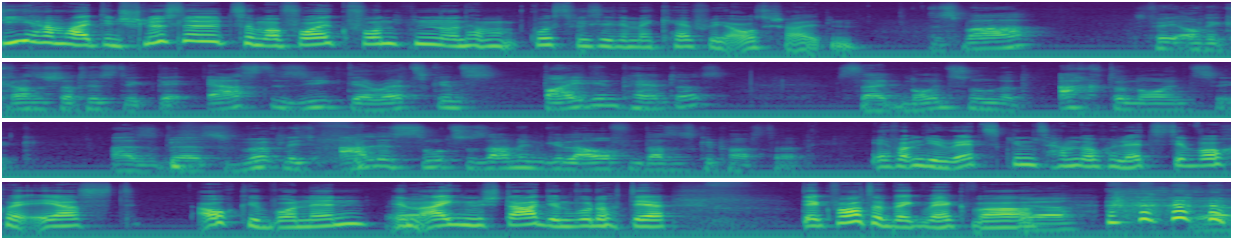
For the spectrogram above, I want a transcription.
die haben halt den Schlüssel zum Erfolg gefunden und haben gewusst, wie sie den McCaffrey ausschalten. Das war, das finde ich auch eine krasse Statistik, der erste Sieg der Redskins bei den Panthers seit 1998. Also da ist wirklich alles so zusammengelaufen, dass es gepasst hat. Ja, vor allem die Redskins haben doch letzte Woche erst auch gewonnen im Ja. eigenen Stadion, wo doch der, der Quarterback weg war. Ja. ja.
